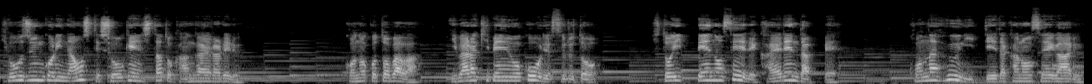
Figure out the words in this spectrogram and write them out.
標準語に直して証言したと考えられる。この言葉は茨城弁を考慮すると、人一平のせいで帰れんだっぺ。こんな風に言っていた可能性がある。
